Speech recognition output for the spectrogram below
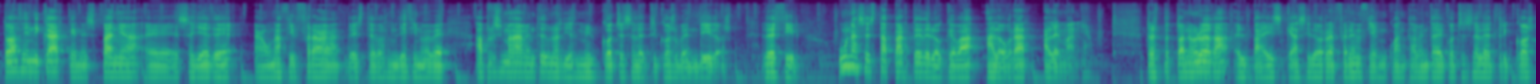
Todo hace indicar que en España eh, se llegue a una cifra de este 2019 aproximadamente de unos 10.000 coches eléctricos vendidos. Es decir, una sexta parte de lo que va a lograr Alemania. Respecto a Noruega, el país que ha sido referencia en cuanto a venta de coches eléctricos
